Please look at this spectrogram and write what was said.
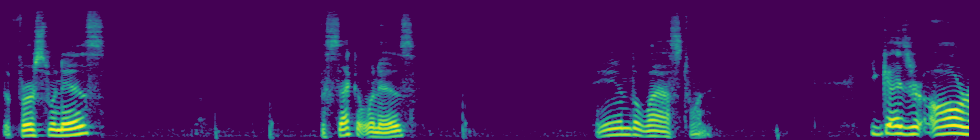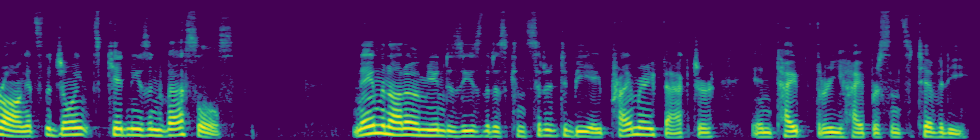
The first one is, the second one is, and the last one. You guys are all wrong. It's the joints, kidneys, and vessels. Name an autoimmune disease that is considered to be a primary factor in type 3 hypersensitivity.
